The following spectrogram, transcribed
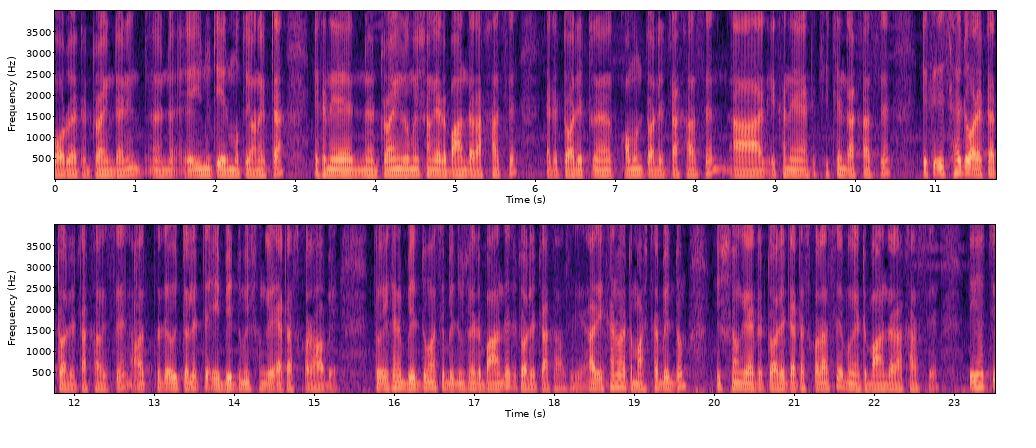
বড় একটা ড্রয়িং ডাইনিং ইউনিট এর মতোই অনেকটা। এখানে ড্রয়িং রুমের সঙ্গে একটা বারান্দা রাখা আছে, একটা টয়লেট কমন টয়লেট রাখা আছে, আর এখানে একটা কিচেন রাখা আছে। এই সাইডেও আরেকটা টয়লেট রাখা হয়েছে, অর্থাৎ ওই টয়লেটটা এই বেডরুমের সঙ্গে অ্যাটাচ করা হবে। তো এখানে বেডরুম আছে বেডরুমের সঙ্গে একটা বারান্দা, একটা টয়লেট রাখা আছে। আর এখানেও একটা মাস্টার বেডরুম এর সঙ্গে একটা টয়লেট অ্যাটাচ করা আছে এবং একটা বারান্দা রাখা আছে। এই হচ্ছে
